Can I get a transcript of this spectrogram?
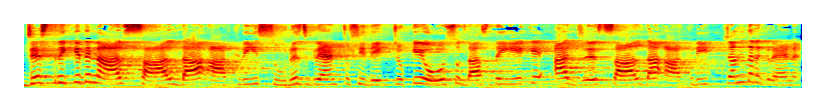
ਜਿਸ ਤਰੀਕੇ ਦੇ ਨਾਲ ਸਾਲ ਦਾ ਆਖਰੀ ਸੂਰਜ ਗ੍ਰਹਿਣ ਤੁਸੀਂ ਦੇਖ ਚੁੱਕੇ ਹੋ, ਸੋ ਦੱਸ ਦਈਏ ਕਿ ਅੱਜ ਸਾਲ ਦਾ ਆਖਰੀ ਚੰਦਰ ਗ੍ਰਹਿਣ ਹੈ।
